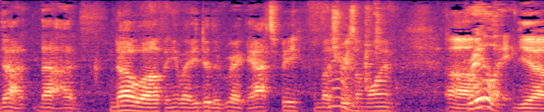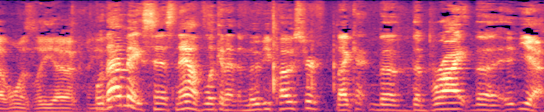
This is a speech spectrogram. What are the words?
that that I know of anyway. He did the Great Gatsby, the most Hmm. recent one. Um, Really? Yeah, one was Leo. Well, that makes sense now. Looking at the movie poster, like the the bright, the yeah,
